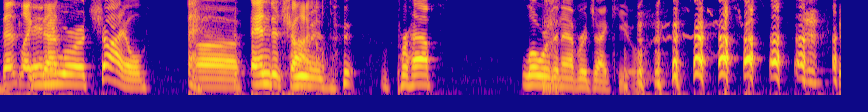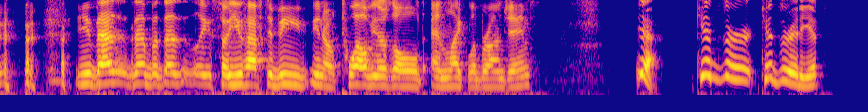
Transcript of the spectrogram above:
That like And that's you are a child uh, and a who child. is perhaps lower than average IQ. You- that, that, but that like so you have to be you know 12 years old and like LeBron James. yeah. Kids are kids are idiots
